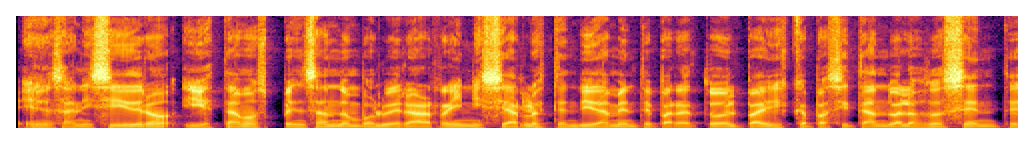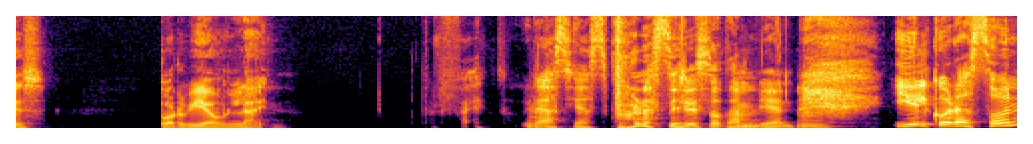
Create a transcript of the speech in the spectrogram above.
en San Isidro y estamos pensando en volver a reiniciarlo extendidamente para todo el país, capacitando a los docentes por vía online. Perfecto. Gracias por hacer eso también. Mm, ¿Y el corazón?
